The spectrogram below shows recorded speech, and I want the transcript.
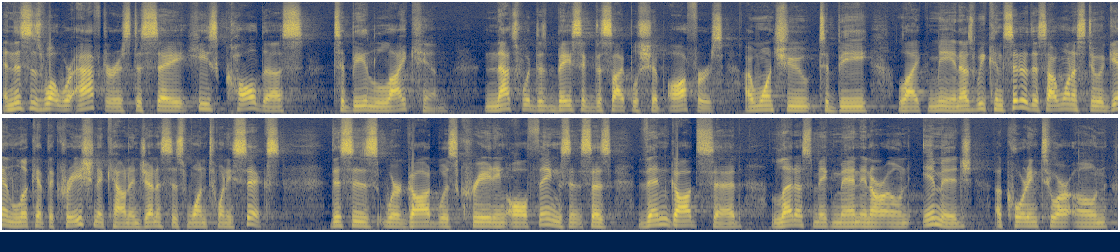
And this is what we're after is to say he's called us to be like him. And that's what basic discipleship offers. I want you to be like me. And as we consider this, I want us to again look at the creation account in Genesis 1:26. This is where God was creating all things and it says, "Then God said, let us make man in our own image according to our own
